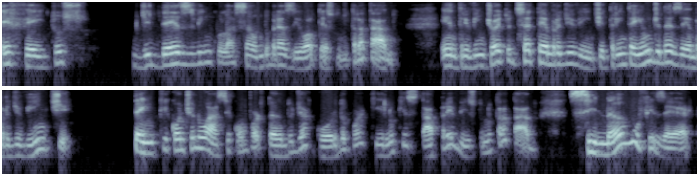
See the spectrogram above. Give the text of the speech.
efeitos de desvinculação do Brasil ao texto do tratado. Entre 28 de setembro de 20 e 31 de dezembro de 20, tem que continuar se comportando de acordo com aquilo que está previsto no tratado. Se não o fizer,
